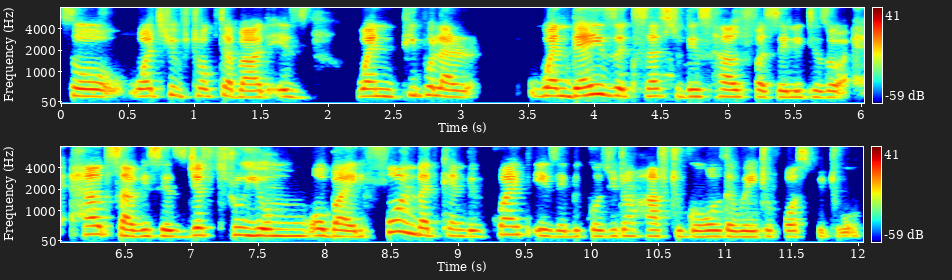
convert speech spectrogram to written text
So what you've talked about is when people are when there is access to these health facilities or health services just through your mobile phone, that can be quite easy because you don't have to go all the way to hospital.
